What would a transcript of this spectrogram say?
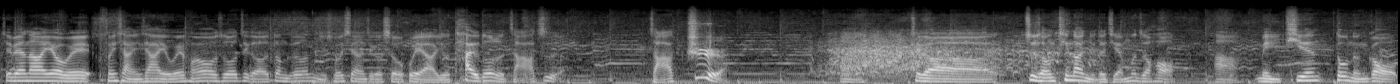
这边呢，有位分享一下，有位朋友说，这个段哥，你说现在这个社会啊，有太多的杂志，杂志啊，这个自从听到你的节目之后啊，每天都能够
